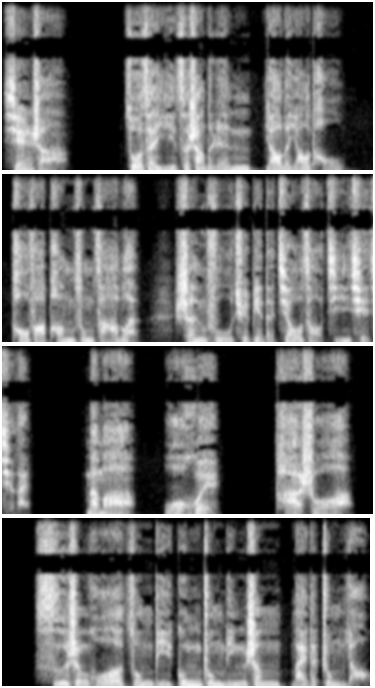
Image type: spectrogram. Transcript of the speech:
先生？”坐在椅子上的人摇了摇头。头发蓬松杂乱，神父却变得焦躁急切起来。那么我会，他说，私生活总比公众名声来的重要。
